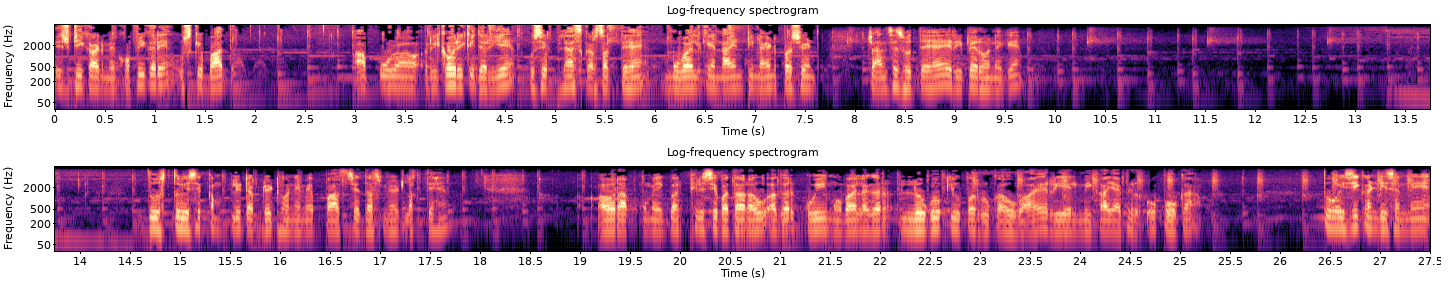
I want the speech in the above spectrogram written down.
एच कार्ड में कॉपी करें। उसके बाद आप रिकवरी के ज़रिए उसे फ्लैश कर सकते हैं। मोबाइल के 99 परसेंट चांसेस होते हैं रिपेयर होने के। दोस्तों, इसे कंप्लीट अपडेट होने में पाँच से दस मिनट लगते हैं। और आपको मैं एक बार फिर से बता रहा हूँ, अगर कोई मोबाइल अगर लोगों के ऊपर रुका हुआ है रियल का या फिर ओप्पो का तो ऐसी कंडीशन में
